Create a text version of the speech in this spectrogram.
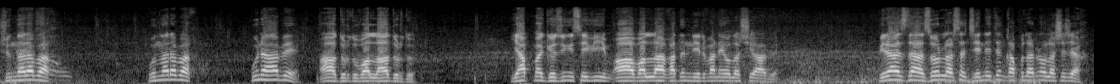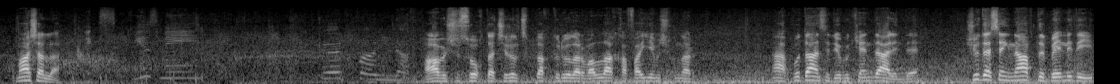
Şunlara bak. Bunlara bak. Bu ne abi? Aa durdu vallahi durdu. Yapma gözünü seveyim. Aa vallahi kadın Nirvana'ya ulaşıyor abi. Biraz daha zorlarsa cennetin kapılarına ulaşacak. Maşallah. Abi şu soğukta çırılçıplak duruyorlar. Vallahi kafayı yemiş bunlar. Ha bu dans ediyor bu kendi halinde. Şu desen ne yaptı belli değil.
